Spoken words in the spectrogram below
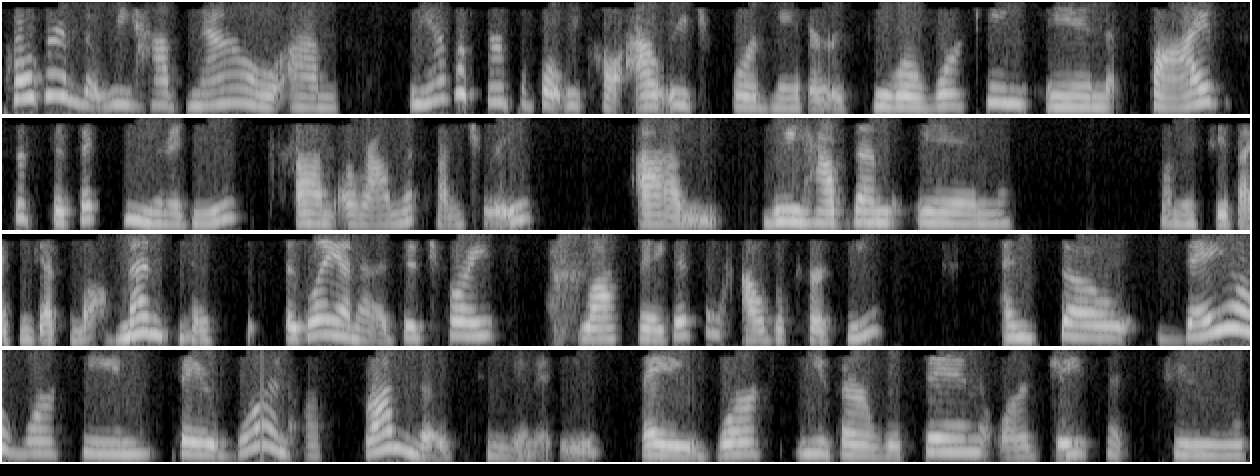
program that we have now, um, we have a group of what we call outreach coordinators who are working in five specific communities um, around the country. Um, we have them in, let me see if I can get them all, Memphis, Atlanta, Detroit, Las Vegas, and Albuquerque. And so they are working, they one are from those communities. They work either within or adjacent to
